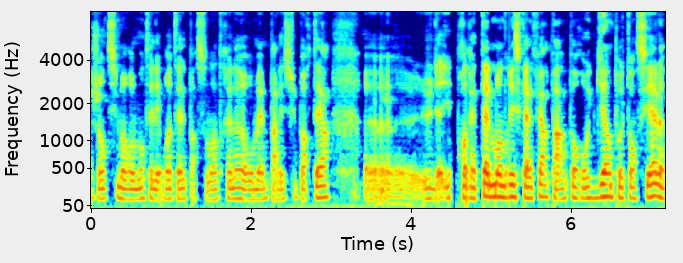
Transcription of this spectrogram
gentiment remonter les bretelles par son entraîneur ou même par les supporters. il prendrait tellement de risques à le faire par rapport au gain potentiel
